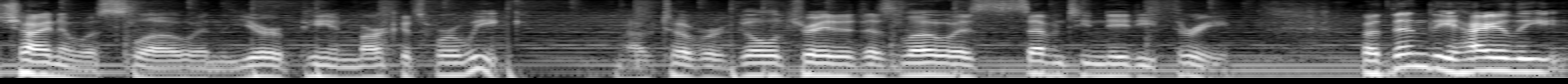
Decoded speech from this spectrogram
China was slow, and the European markets were weak. October gold traded as low as 1783. But then the highly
